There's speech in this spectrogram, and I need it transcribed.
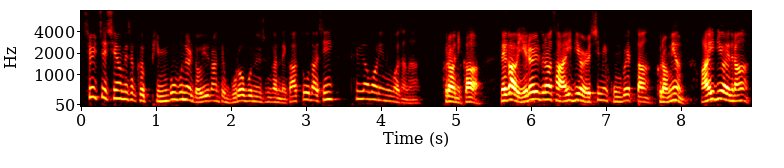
실제 시험에서 그 빈 부분을 너희들한테 물어보는 순간 내가 또다시 틀려버리는 거잖아. 그러니까 내가 예를 들어서 아이디어 열심히 공부했다. 그러면 아이디어 얘들아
